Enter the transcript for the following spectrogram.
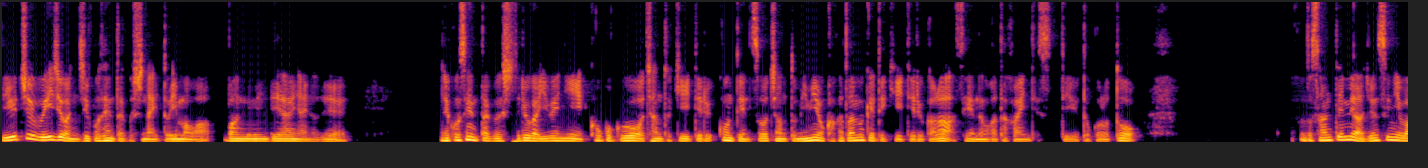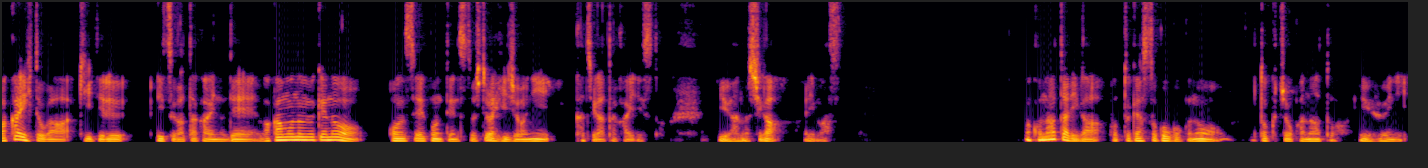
YouTube 以上に自己選択しないと今は番組に出会えないので、自己選択してるがゆえに広告をちゃんと聞いてる、コンテンツをちゃんと耳を傾けて聞いてるから性能が高いんですっていうところと、あと3点目は純粋に若い人が聞いてる率が高いので、若者向けの音声コンテンツとしては非常に価値が高いですという話があります。このあたりが、ポッドキャスト広告の特徴かなというふうに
